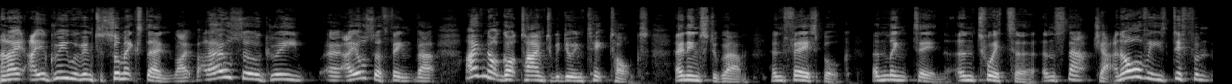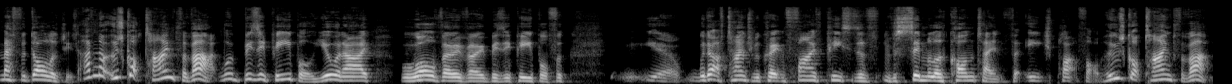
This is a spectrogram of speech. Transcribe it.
and I, I agree with him to some extent, right? But I also agree, uh, I also think that I've not got time to be doing TikToks and Instagram and Facebook and LinkedIn and Twitter and Snapchat and all these different methodologies. I've not, who's got time for that? We're busy people. You and I, we're all very, very busy people for, you know, we don't have time to be creating five pieces of, of similar content for each platform. Who's got time for that?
